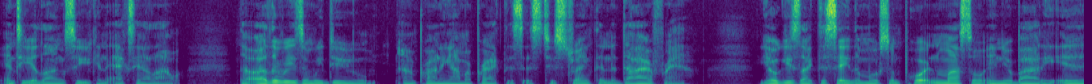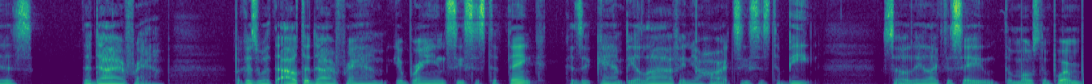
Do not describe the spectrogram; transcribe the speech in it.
into your lungs so you can exhale out. The other reason we do uh, pranayama practice is to strengthen the diaphragm. Yogis like to say the most important muscle in your body is the diaphragm because without the diaphragm, your brain ceases to think because it can't be alive and your heart ceases to beat. So they like to say the most important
